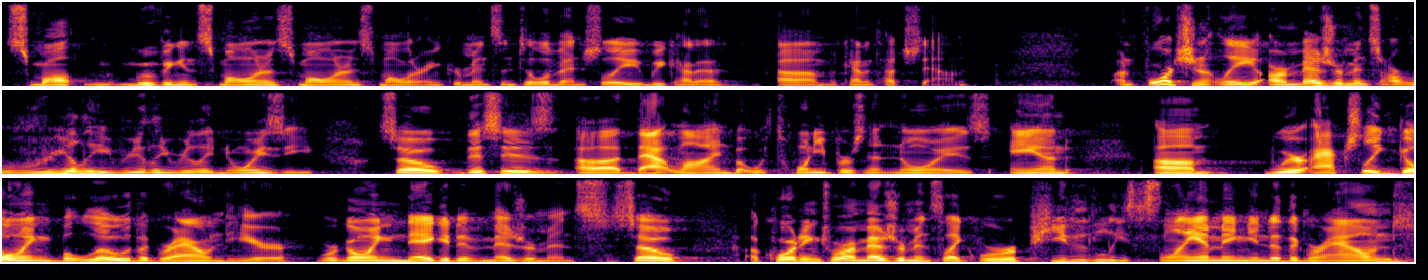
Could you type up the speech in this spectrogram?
small, moving in smaller and smaller and smaller increments until eventually we kind of um, kind of touch down. Unfortunately, our measurements are really, really, really noisy. So this is uh, that line, but with 20% noise. And um, we're actually going below the ground here. We're going negative measurements. So according to our measurements, like we're repeatedly slamming into the ground.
